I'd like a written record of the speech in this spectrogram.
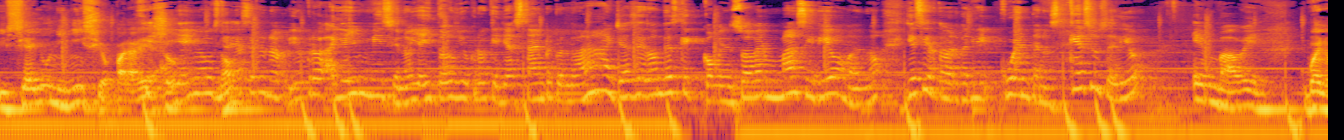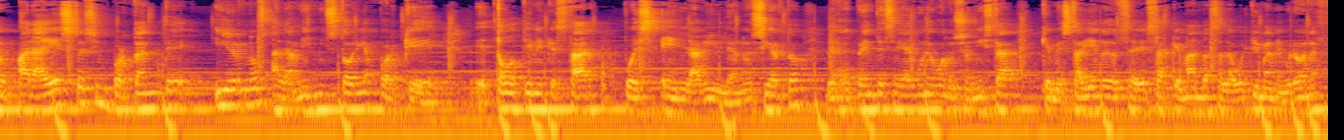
Y si hay un inicio para eso. Y ahí me gustaría hacer una, yo creo, ahí hay un inicio, ¿no? Y ahí todos yo creo que ya están recordando, ah, ya sé dónde es que comenzó a haber más idiomas, ¿no? Y es cierto, ¿verdad? Cuéntanos, ¿qué sucedió en Babel? Bueno, para esto es importante irnos a la misma historia porque eh, todo tiene que estar pues en la Biblia, ¿no es cierto? De repente si hay algún evolucionista que me está viendo, se debe estar quemando hasta la última neurona,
